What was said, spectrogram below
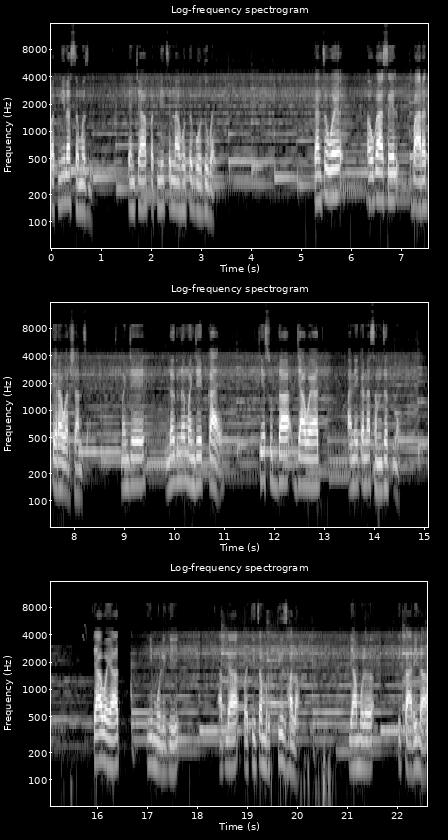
पत्नीला समजली. त्यांच्या पत्नीचं नाव होतं गोदूबाई. त्यांचं वय अवघा असेल बारा तेरा वर्षांचं. म्हणजे लग्न म्हणजे काय? हे सुद्धा ज्या वयात अनेकांना समजत नाही. त्या वयात ही मुलगी आपल्या पतीचा मृत्यू झाला. यामुळं ती कारीला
